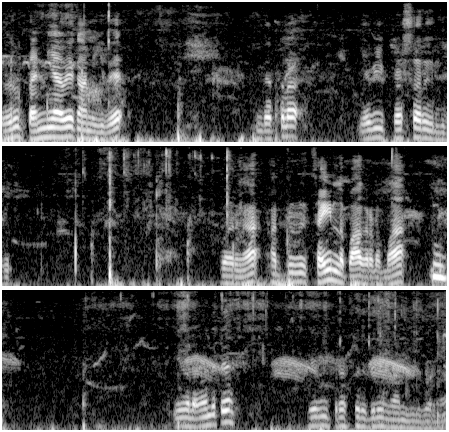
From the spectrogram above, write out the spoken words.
வெறும் தண்ணியாகவே காமிக்குது. இந்த இடத்துல ஹெவி ப்ரெஷர் இருக்குது. பாருங்க அடுத்தது செயினில் பார்க்குறோம் நம்ம. இதில் வந்துட்டு ஹெவி ப்ரெஷர் இதுலேயும் காமிக்குது பாருங்க.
